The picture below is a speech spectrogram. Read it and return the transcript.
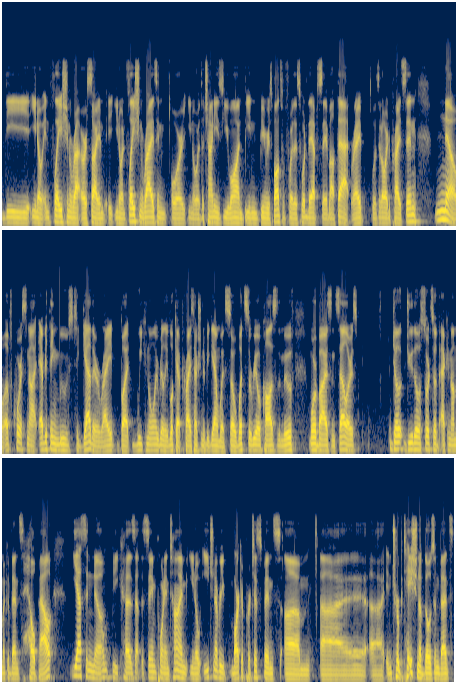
the you know inflation or sorry you know inflation rising or you know or the Chinese yuan being being responsible for this? What do they have to say about that? Right? Was it already priced in? No, of course not. Everything moves together, right? But we can only really look at price action to begin with. So what's the real cause of the move? More buyers and sellers. Do, do those sorts of economic events help out? Yes and no because at the same point in time you know each and every market participant's um, uh, uh, interpretation of those events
